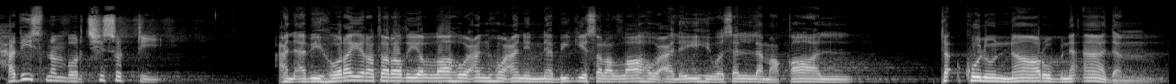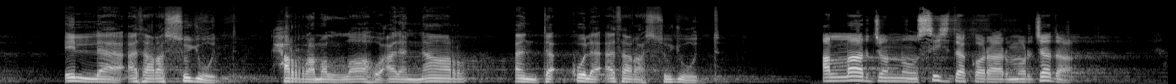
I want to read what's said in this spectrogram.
হাদিস নম্বর ছেষট্টি عن ابي هريره رضي الله عنه عن النبي صلى الله عليه وسلم قال تاكل النار ابن ادم الا اثر السجود حرم الله على النار ان تاكل اثر السجود আল্লাহর জন্য সিজদা করার মর্যাদা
